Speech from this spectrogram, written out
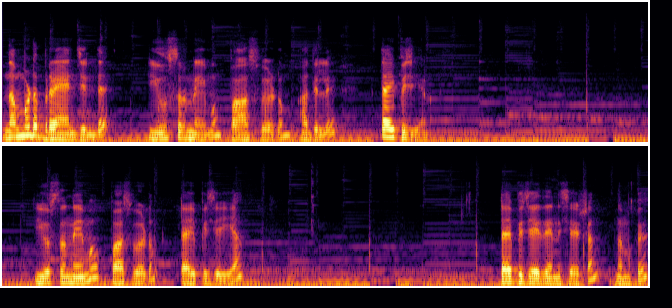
നമ്മുടെ ബ്രാഞ്ചിന്റെ യൂസർ നെയിമും പാസ്വേഡും അതിൽ ടൈപ്പ് ചെയ്യണം. യൂസർ നെയിമും പാസ്വേഡും ടൈപ്പ് ചെയ്യാം ടൈപ്പ് ചെയ്തതിന് ശേഷം നമുക്ക്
